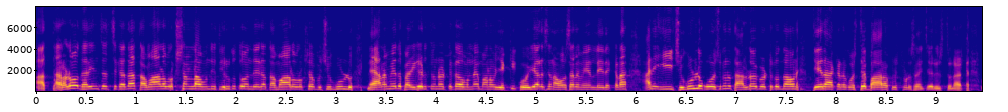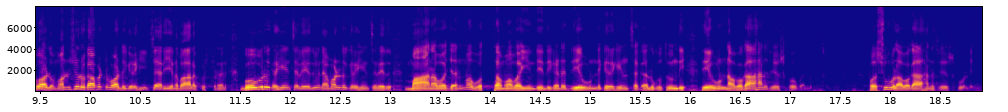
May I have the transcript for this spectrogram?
ఆ తలలో ధరించచ్చు కదా. తమాల వృక్షంలా ఉంది తిరుగుతోంది కదా. తమాల వృక్షపు చిగుళ్ళు నేల మీద పరిగెడుతున్నట్టుగా ఉన్నాయి. మనం ఎక్కి కొయ్యాల్సిన అవసరం ఏం లేదు ఇక్కడ. అని ఈ చిగుళ్ళు కోసుకుని తనలో పెట్టుకుందామని తీరా అక్కడికి వస్తే బాలకృష్ణుడు సంచరిస్తున్నట్టు వాళ్ళు మనుషులు కాబట్టి వాళ్ళు గ్రహించారు ఈయన బాలకృష్ణుడు గోవులు గ్రహించలేదు నెమళ్ళు గ్రహించలేదు. మానవ జన్మ ఉత్తమమైంది. ఎందుకంటే దేవుణ్ణి గ్రహించగలుగుతుంది. దేవుణ్ణి అవగాహన చేసుకోగలుగుతుంది. పశువులు అవగాహన చేసుకోలేవు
